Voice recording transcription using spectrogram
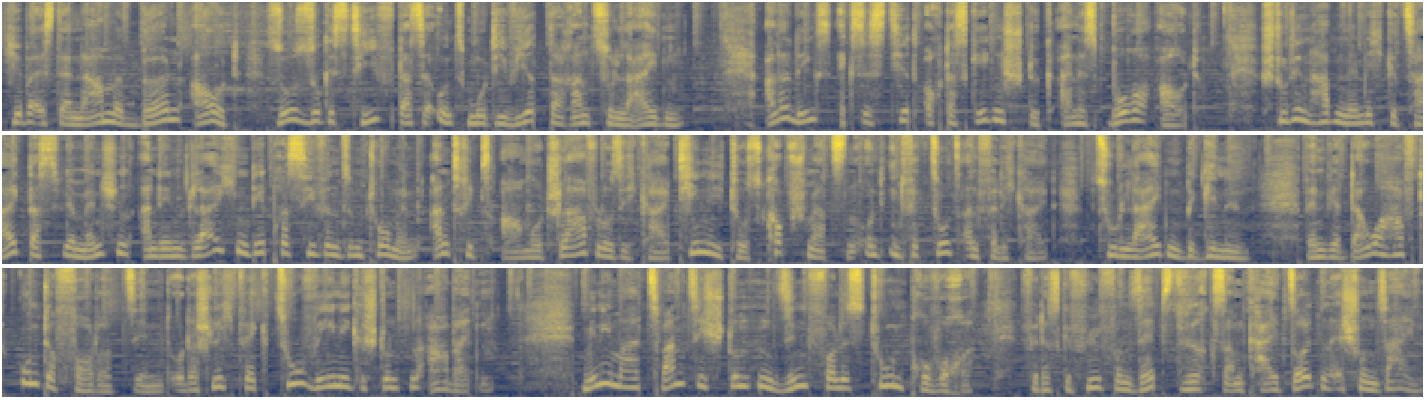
Hierbei ist der Name Burnout so suggestiv, dass er uns motiviert, daran zu leiden. Allerdings existiert auch das Gegenstück eines Bore-out. Studien haben nämlich gezeigt, dass wir Menschen an den gleichen depressiven Symptomen Antriebsarmut, Schlaflosigkeit, Tinnitus, Kopfschmerzen und Infektionsanfälligkeit zu leiden beginnen, wenn wir dauerhaft unterfordert sind oder schlichtweg zu wenige Stunden arbeiten. Minimal 20 Stunden sinnvolles Tun pro Woche für das Gefühl von Selbstwirksamkeit sollten es schon sein.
